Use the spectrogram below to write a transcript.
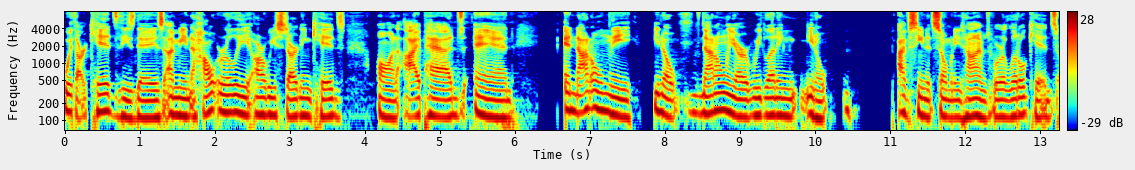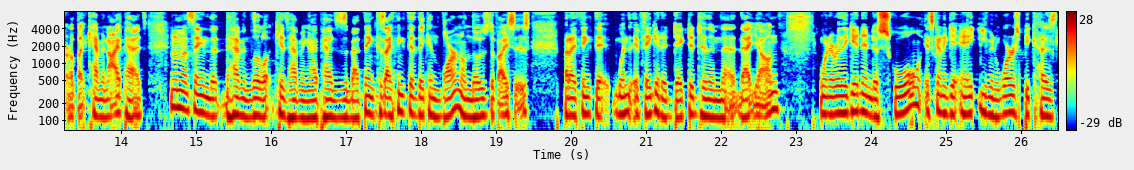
with our kids these days, I mean, how early are we starting kids on iPads and and not only you know not only are we letting you know I've seen it so many times where little kids are like having iPads, and I'm not saying that having little kids having iPads is a bad thing because I think that they can learn on those devices, but I think that when if they get addicted to them that that young, whenever they get into school, it's going to get even worse because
